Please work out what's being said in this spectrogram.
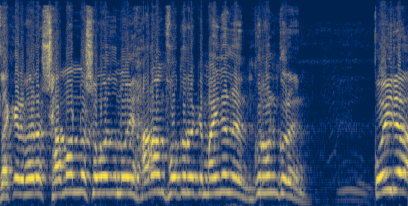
জাকের ভাইরা সামান্য সময়ের জন্য ওই হারাম ফতুটাকে মাইনে নেন গ্রহণ করেন। কইরা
